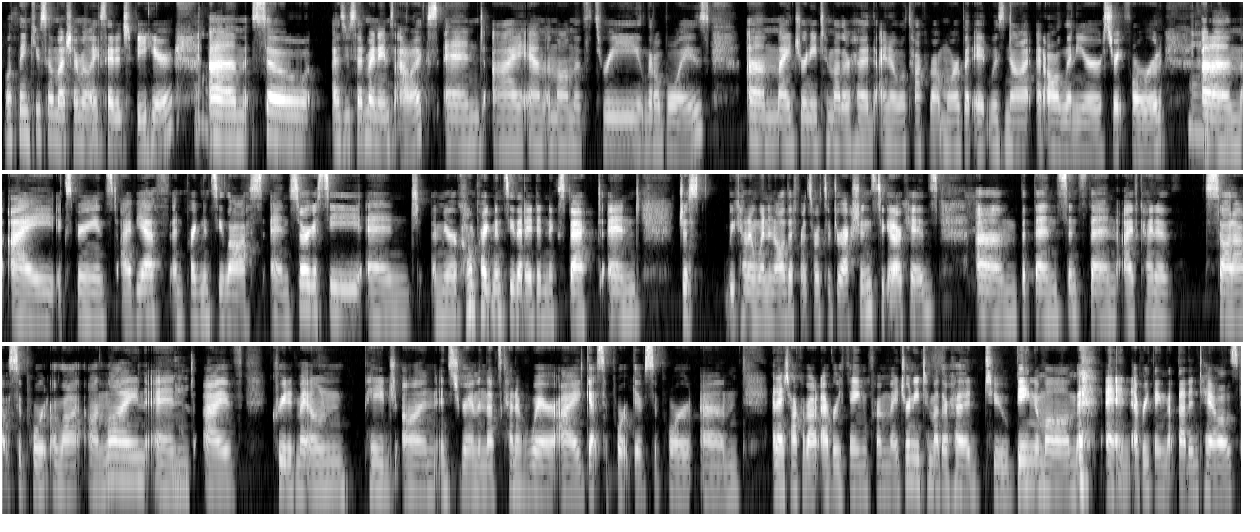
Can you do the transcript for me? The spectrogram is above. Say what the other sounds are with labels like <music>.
Well, thank you so much. I'm really excited to be here. Yeah. Um, so, as you said, my name's Alex, and I am a mom of three little boys um, my journey to motherhood, I know we'll talk about more, but it was not at all linear, straightforward. Yeah. Um, I experienced IVF and pregnancy loss and surrogacy and a miracle <laughs> pregnancy that I didn't expect. And just we kind of went in all different sorts of directions to get our kids. Um, but then since then, I've kind of sought out support a lot online and yeah. I've created my own page on Instagram, and that's kind of where I get support, give support. Um, and I talk about everything from my journey to motherhood to being a mom <laughs> and everything that that entails,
